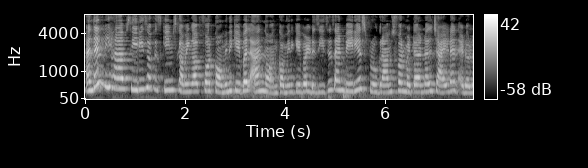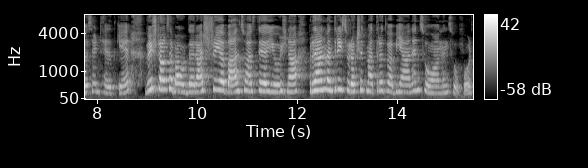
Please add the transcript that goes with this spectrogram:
and then we have series of schemes coming up for communicable and non-communicable diseases and various programs for maternal, child and adolescent health care which talks about the Rashtriya Bal Swasthya Yojana, Pradhan Mantri Surakshit Matratva Abhiyan and so on and so forth.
